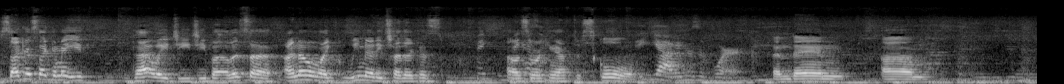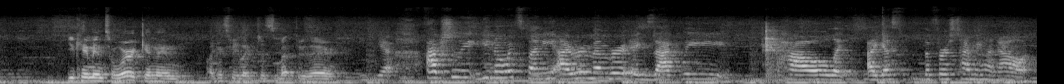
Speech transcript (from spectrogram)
so I guess I can meet you that way, Gigi. But Alyssa, I know like we met each other because Be- I was working of, after school, Yeah, because of work. And then um, you came into work, and then I guess we like just met through there. Yeah. Actually, you know what's funny? I remember exactly how, like, I guess the first time we hung out,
